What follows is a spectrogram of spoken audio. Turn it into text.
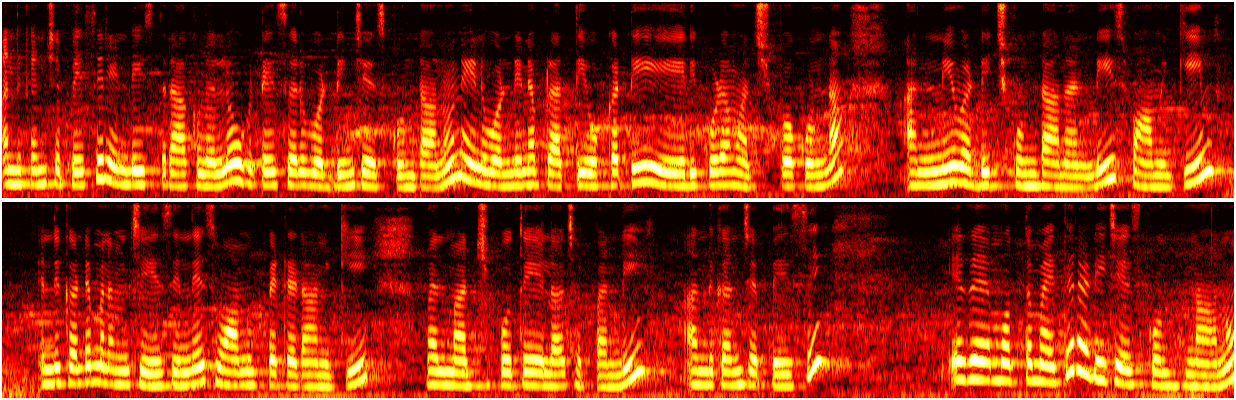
అందుకని చెప్పేసి రెండు ఇస్తరాకులలో ఒకటేసారి వడ్డించేసుకుంటాను. నేను వండిన ప్రతి ఒక్కటి ఏది కూడా మర్చిపోకుండా అన్నీ వడ్డించుకుంటానండి స్వామికి. ఎందుకంటే మనం చేసిందే స్వామికి పెట్టడానికి. మళ్ళీ మర్చిపోతే ఎలా చెప్పండి? అందుకని చెప్పేసి ఇదే మొత్తం అయితే రెడీ చేసుకుంటున్నాను.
